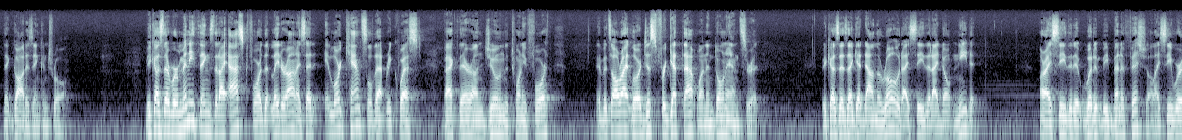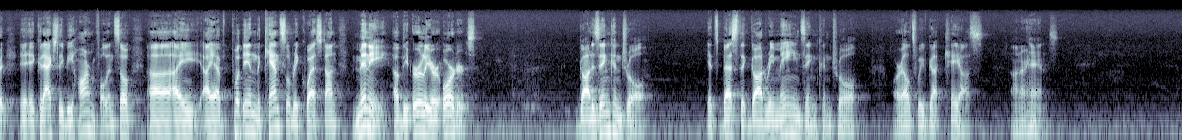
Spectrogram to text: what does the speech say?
that God is in control. Because there were many things that I asked for that later on I said, hey, Lord, cancel that request back there on June the 24th. If it's all right, Lord, just forget that one and don't answer it. Because as I get down the road, I see that I don't need it. Or I see that it wouldn't be beneficial. I see where it, it could actually be harmful. And so uh, I, I have put in the cancel request on many of the earlier orders. God is in control. It's best that God remains in control, or else we've got chaos on our hands.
